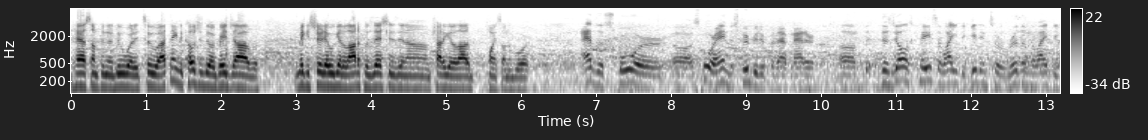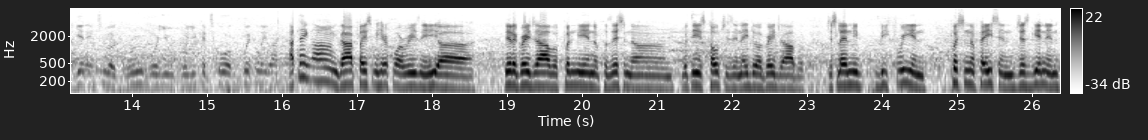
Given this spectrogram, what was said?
has something to do with it too. I think the coaches do a great job of making sure that we get a lot of possessions and um, try to get a lot of points on the board. As a scorer, uh, scorer and distributor for that matter, um, th does y'all's pace allow you to get into a rhythm, allow you to get into a groove where you where you can score quickly? Like I think um, God placed me here for a reason. He uh, did a great job of putting me in the position um, with these coaches, and they do a great job of just letting me be free and pushing the pace and just getting in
